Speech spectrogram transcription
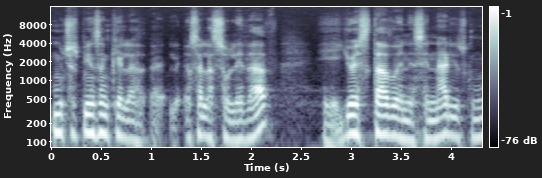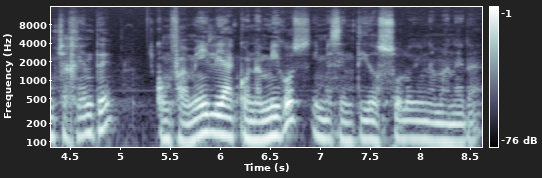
muchos piensan que la, eh, o sea, la soledad, yo he estado en escenarios con mucha gente, con familia, con amigos, y me he sentido solo de una manera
